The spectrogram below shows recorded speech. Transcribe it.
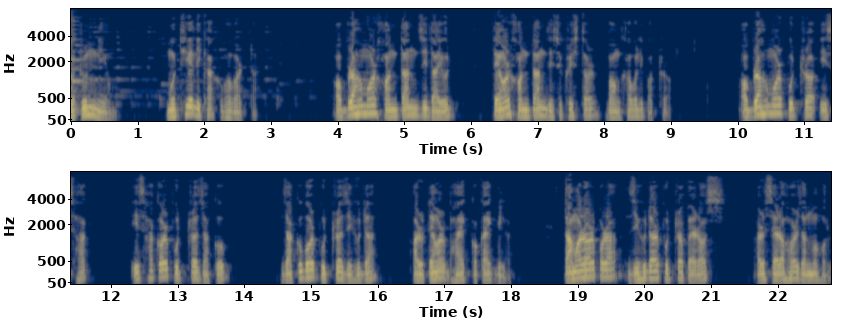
নতুন নিয়ম। মুঠিয়ে লিখা শুভবাৰ্তা। অব্ৰাহমৰ সন্তান যি ডায়ুদ তেওঁৰ সন্তান যীশুখ্ৰীষ্টৰ বংশাৱলী পত্ৰ। অব্ৰাহমৰ পুত্ৰ ইছহাক ইছহাকৰ পুত্ৰ জাকুব জাকুবৰ পুত্ৰ জিহুদা আৰু তেওঁৰ ভায়েক ককায়েকবিলাক। তামাৰৰ পৰা জিহুদাৰ পুত্ৰ পেৰছ আৰু চেৰহৰ জন্ম হল।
